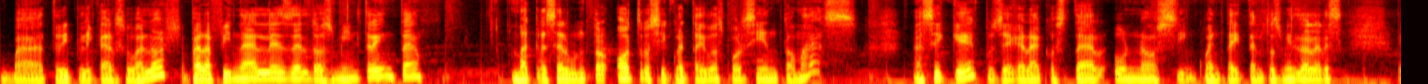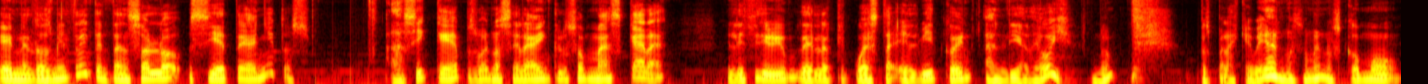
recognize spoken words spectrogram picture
va a triplicar su valor. Para finales del 2030 va a crecer un otro 52% más. Así que, pues llegará a costar unos 50 y tantos mil dólares en el 2030, en tan solo siete añitos. Así que, pues bueno, será incluso más cara el Ethereum de lo que cuesta el Bitcoin al día de hoy, ¿no? Pues para que vean más o menos cómo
